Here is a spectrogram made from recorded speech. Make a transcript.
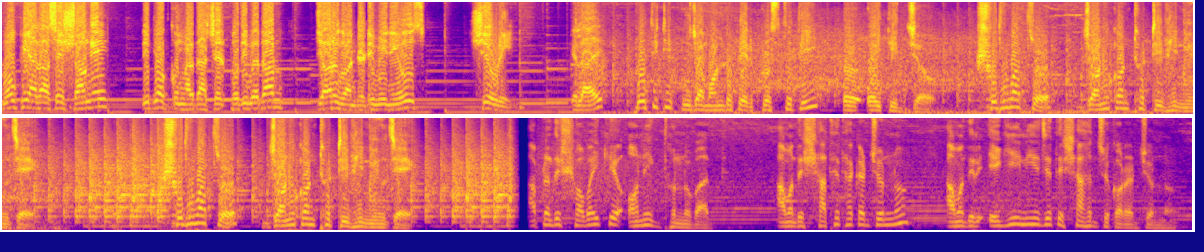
মৌপিয়া দাসের সঙ্গে দীপক কুমার দাসের প্রতিবেদন জনগণ টিভি নিউজ শিউরি জেলায় প্রতিটি পূজা মণ্ডপের প্রস্তুতি ও ঐতিহ্য। শুধুমাত্র জনকণ্ঠ টিভি নিউজে। শুধুমাত্র জনকণ্ঠ টিভি নিউজে। আপনাদের সবাইকে অনেক ধন্যবাদ। আমাদের সাথে থাকার জন্য আমাদের এগিয়ে নিয়ে যেতে সাহায্য করার জন্য।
